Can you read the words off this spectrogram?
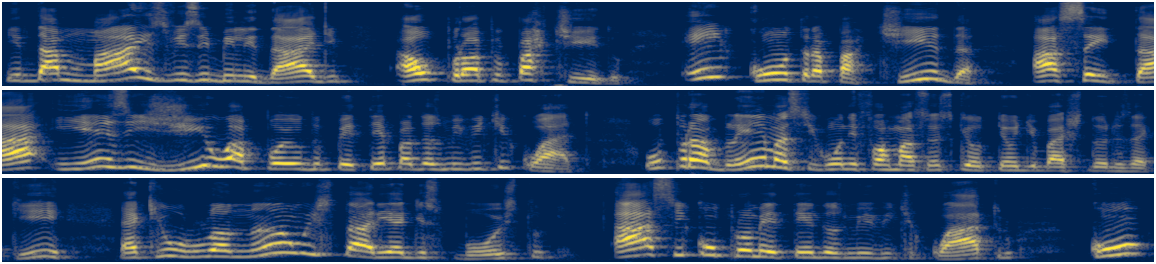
e dar mais visibilidade ao próprio partido. Em contrapartida, aceitar e exigir o apoio do PT para 2024. O problema, segundo informações que eu tenho de bastidores aqui, é que o Lula não estaria disposto a se comprometer em 2024 com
